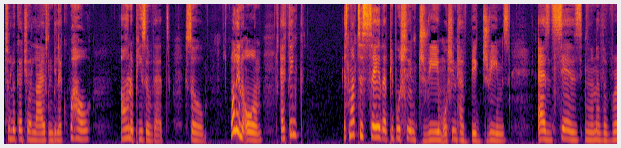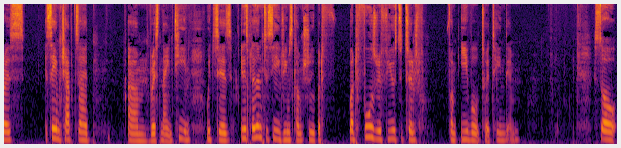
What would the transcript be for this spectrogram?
to look at your lives and be like, wow, I want a piece of that. So all in all, I think it's not to say that people shouldn't dream or shouldn't have big dreams. As it says in another verse, same chapter, um, verse 19, which says, It is pleasant to see dreams come true, but, but fools refuse to turn from evil to attain them. So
